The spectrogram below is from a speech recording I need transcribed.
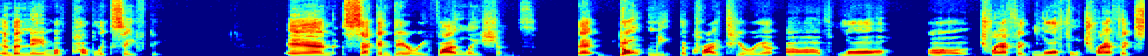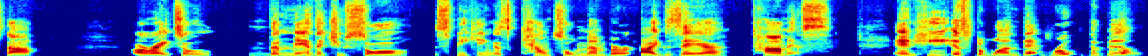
in the name of public safety, and secondary violations that don't meet the criteria of law, uh, traffic, lawful traffic stop. All right, so the man that you saw speaking as council member Isaiah Thomas, and he is the one that wrote the bill.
